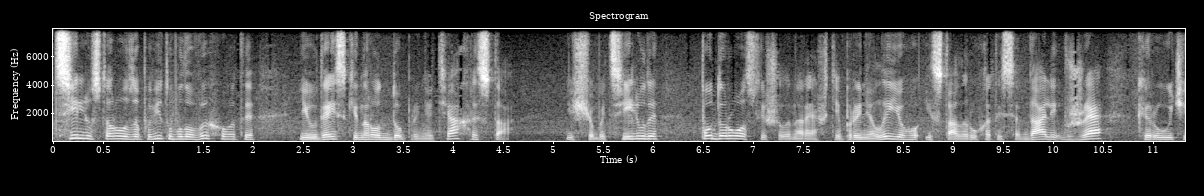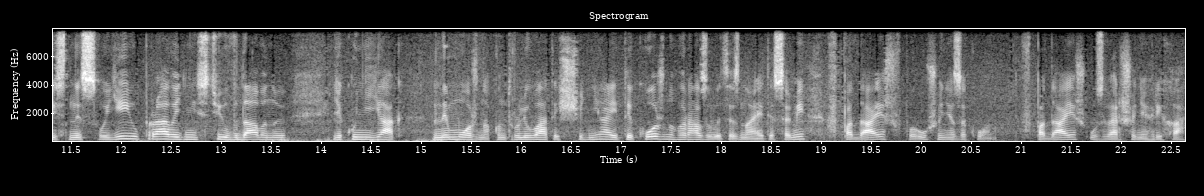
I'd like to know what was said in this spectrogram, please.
Ціллю старого заповіту було виховати іудейський народ до прийняття Христа, і щоб ці люди подорослішали нарешті, прийняли його і стали рухатися далі, вже керуючись не своєю праведністю вдаваною, яку ніяк не можна контролювати щодня, і ти кожного разу, ви це знаєте самі, впадаєш в порушення закону впадаєш у звершення гріха.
